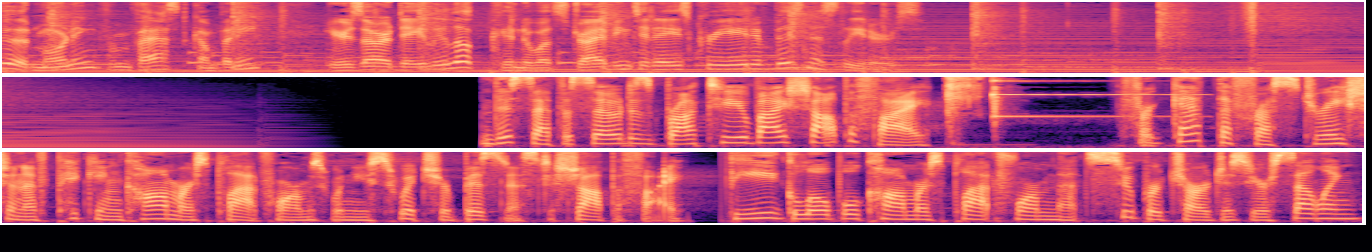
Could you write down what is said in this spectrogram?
Good morning from Fast Company. Here's our daily look into what's driving today's creative business leaders. This episode is brought to you by Shopify. Forget the frustration of picking commerce platforms when you switch your business to Shopify, the global commerce platform that supercharges your selling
